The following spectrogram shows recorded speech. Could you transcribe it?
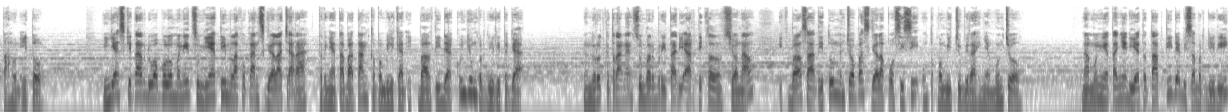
tahun itu. Hingga sekitar 20 menit Sumiati melakukan segala cara, ternyata batang kepemilikan Iqbal tidak kunjung berdiri tegak. Menurut keterangan sumber berita di artikel nasional, Iqbal saat itu mencoba segala posisi untuk memicu birahinya muncul. Namun nyatanya dia tetap tidak bisa berdiri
